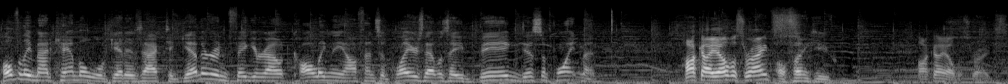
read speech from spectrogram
Hopefully, Matt Campbell will get his act together and figure out calling the offensive players. That was a big disappointment. Hawkeye Elvis writes, Oh, thank you. Hawkeye Elvis writes,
